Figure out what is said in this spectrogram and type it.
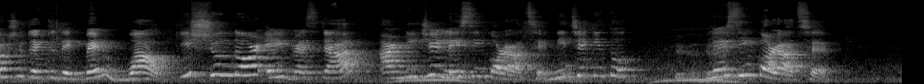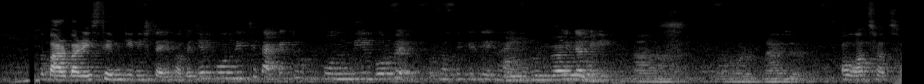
অংশটা একটু দেখবেন। ওয়াও কি সুন্দর এই ড্রেসটা। আর নিচে লেসিং করা আছে। নিচে কিন্তু লেসিং করা আছে। তো বারবার এই সেম জিনিসটাই হবে। যে ফোন দিচ্ছে তাকে একটু ফোন দিয়ে বলবেন কোথাও থেকে যে ভাই এটা মিনিট। না না আমার ম্যানেজার ও আচ্ছা আচ্ছা।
